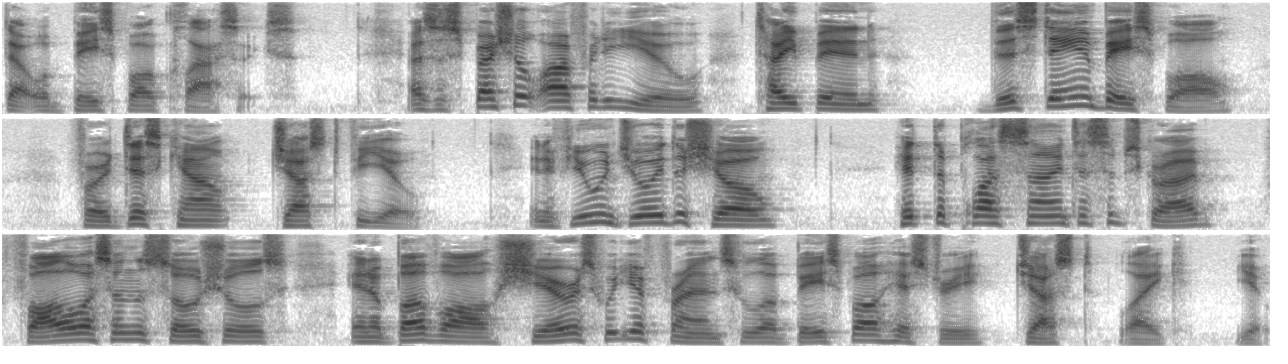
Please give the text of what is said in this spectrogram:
that were baseball classics. As a special offer to you, type in This Day in Baseball for a discount just for you. And if you enjoyed the show, hit the plus sign to subscribe, follow us on the socials, and above all, share us with your friends who love baseball history just like you.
